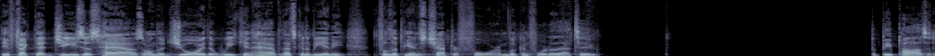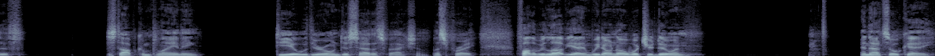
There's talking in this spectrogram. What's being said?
the effect that Jesus has on the joy that we can have. That's going to be in Philippians chapter 4. I'm looking forward to that too. But be positive. Stop complaining. Deal with your own dissatisfaction. Let's pray. Father, we love you and we don't know what you're doing. And that's okay.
